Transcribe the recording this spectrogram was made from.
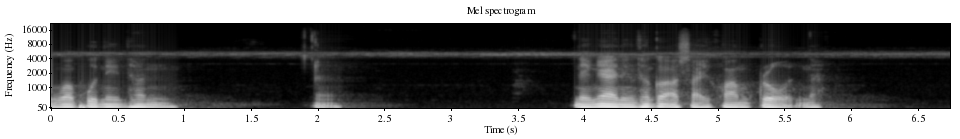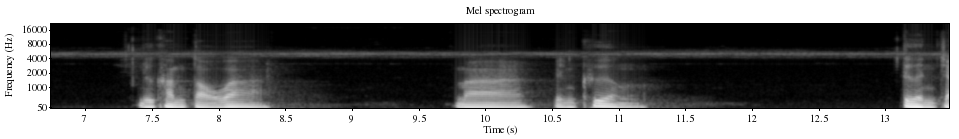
ผมว่าพูดนี้ท่านนะในแง่หนึ่งท่านก็อาศัยความโกรธนะหรือคำต่อว่ามาเป็นเครื่องเตือนใจ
